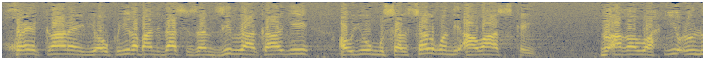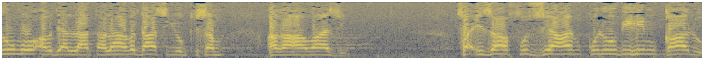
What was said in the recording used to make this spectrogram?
خوی کانی وی او پیغه باندې داس زنجیر را کاږي او یو مسلسل غوندی آواز کوي نو هغه وحی علوم او دی الله تعالی هغه داس یو قسم هغه آوازی فاذا فزع عن قلوبهم قالو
